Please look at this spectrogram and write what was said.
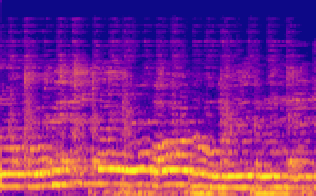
গোবিন্দ গোবিন্দ বড়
